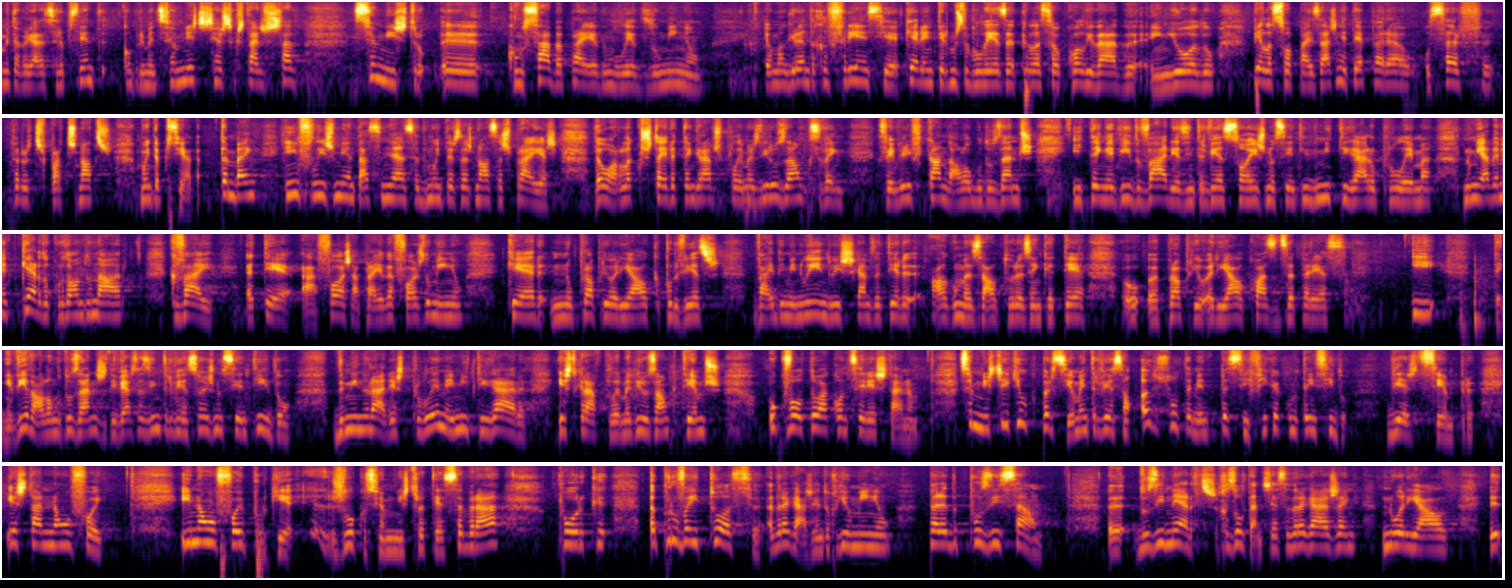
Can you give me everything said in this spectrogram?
Muito obrigada, Sra. Presidente. Cumprimento o Sr. Ministro, Sr. Secretário de Estado. Sr. Ministro, eh, como sabe, a Praia de Moledo do Minho é uma grande referência, quer em termos de beleza, pela sua qualidade em iodo, pela sua paisagem, até para o surf, para os desportos nossos, muito apreciada. Também, infelizmente, à semelhança de muitas das nossas praias da Orla Costeira, tem graves problemas de erosão que se vem, que se vem verificando ao longo dos anos e tem havido várias intervenções no sentido de mitigar o problema, nomeadamente quer do cordão do norte, que vai até à Foz, à Praia da Foz do Minho, quer no próprio areal, que por vezes vai diminuindo e chegamos a ter algumas alturas em que até o próprio areal quase desaparece. E tem havido ao longo dos anos diversas intervenções no sentido de minorar este problema e mitigar este grave problema de erosão que temos, o que voltou a acontecer este ano. Sr. Ministro, aquilo que parecia uma intervenção absolutamente pacífica, como tem sido desde sempre, este ano não o foi. E não o foi porque, julgo que o Sr. Ministro até saberá, porque aproveitou-se a dragagem do Rio Minho para deposição uh, dos inertes resultantes dessa dragagem no areal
